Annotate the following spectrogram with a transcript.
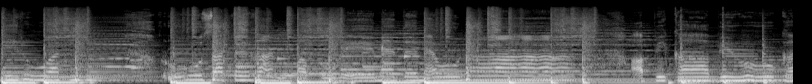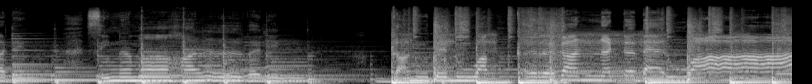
කෙරුවත් රූ සටහන් අපි කාබිවූ කඩෙන් සිනමාහල්වලින් ගනු දෙනුවක් කරගන්නට බැරුවා.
